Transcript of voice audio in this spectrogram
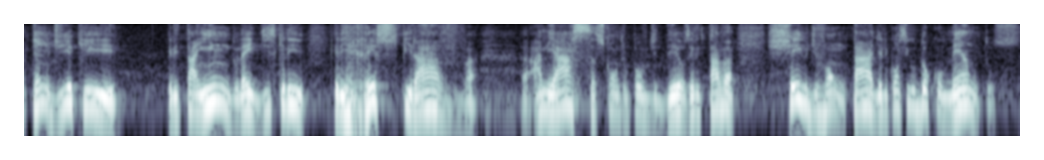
Até um dia que ele está indo, né, e diz que ele, ele respirava ameaças contra o povo de Deus, ele estava cheio de vontade, ele conseguiu documentos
